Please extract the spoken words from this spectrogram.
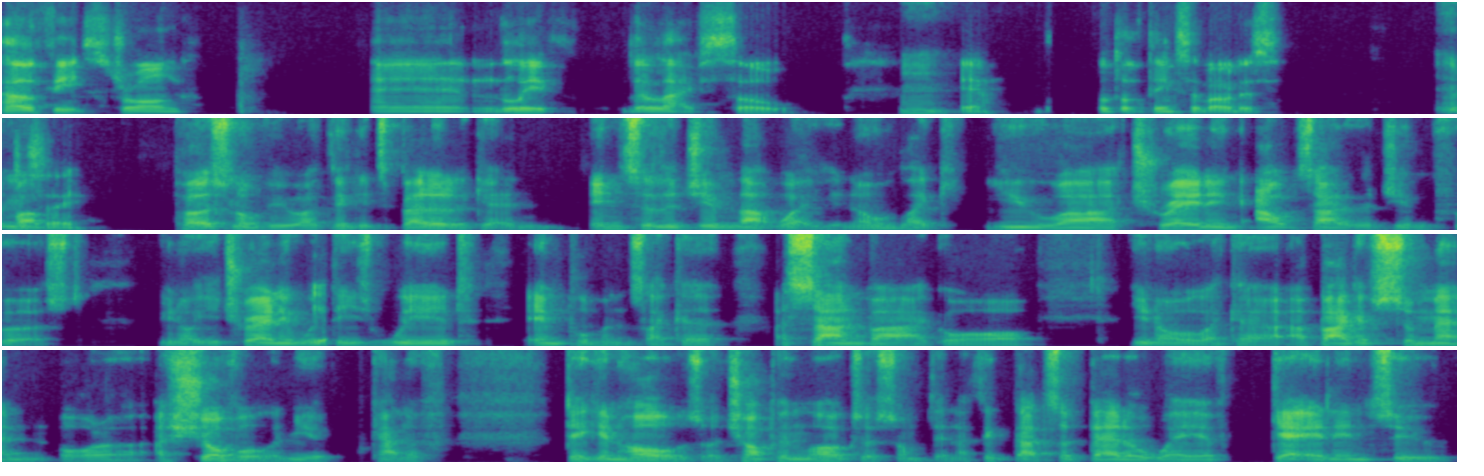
healthy strong and live their life. so mm. yeah a lot of things about this in my say. personal view i think it's better to get in, into the gym that way you know like you are training outside of the gym first you know you're training with yeah. these weird implements like a, a sandbag or you know, like a, a bag of cement or a, a shovel and you're kind of digging holes or chopping logs or something. I think that's a better way of getting into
